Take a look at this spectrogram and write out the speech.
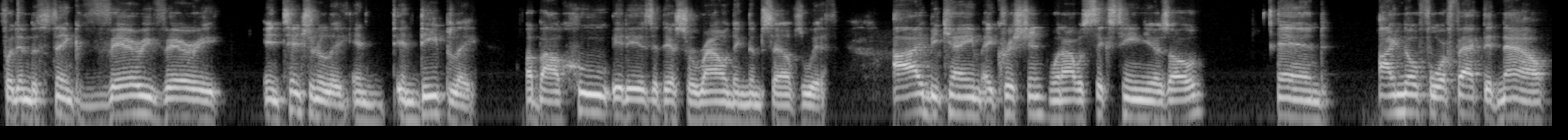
for them to think very, very intentionally and, and deeply about who it is that they're surrounding themselves with. I became a Christian when I was 16 years old. And I know for a fact that now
